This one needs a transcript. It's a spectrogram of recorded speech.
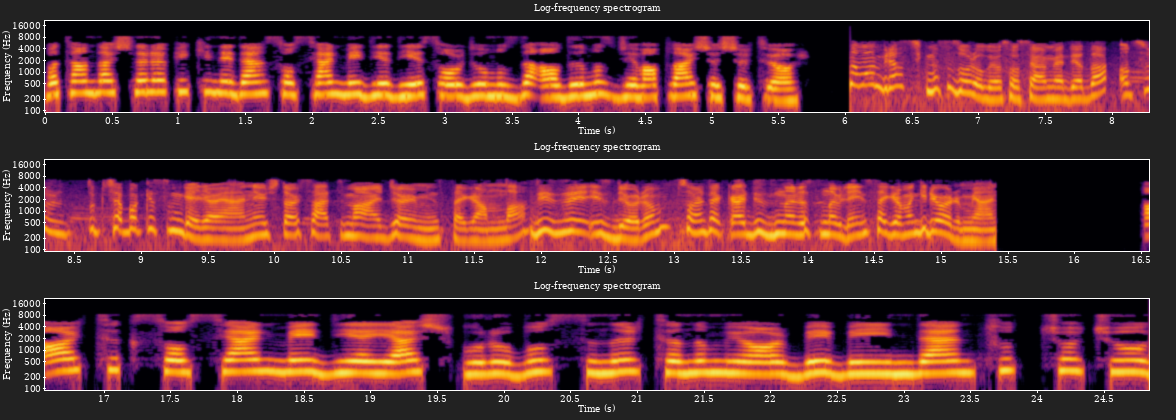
Vatandaşlara peki neden sosyal medya diye sorduğumuzda aldığımız cevaplar şaşırtıyor. Ama biraz çıkması zor oluyor sosyal medyada. Oturdukça bakasım geliyor yani. 3-4 saatimi harcıyorum Instagram'da. Dizi izliyorum. Sonra tekrar dizinin arasında bile Instagram'a giriyorum yani. Artık sosyal medya yaş grubu sınır tanımıyor bebeğinden tut çocuğu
